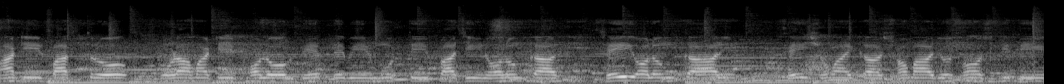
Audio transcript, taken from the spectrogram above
মাটির পাত্র পোড়ামাটির ফলক, দেবদেবীর মূর্তি, প্রাচীন অলঙ্কার, সেই অলংকার সেই সময়কার সমাজ ও সংস্কৃতির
